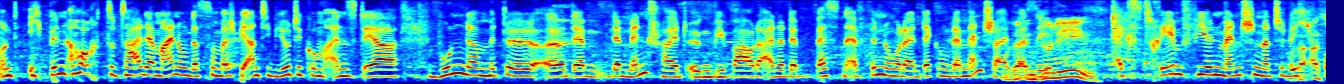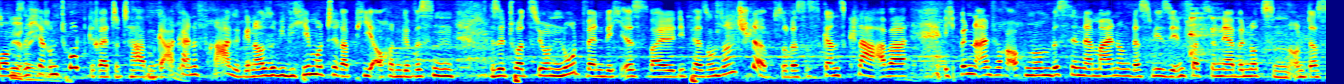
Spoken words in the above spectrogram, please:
Und ich bin auch total der Meinung, dass zum Beispiel Antibiotikum eines der Wundermittel äh, der, der Menschheit irgendwie war oder eine der besten Erfindungen oder Entdeckungen der Menschheit. Oder weil Insulin. sie extrem vielen Menschen natürlich vor dem sicheren Tod gerettet haben. Gar keine Frage. Genauso wie die Chemotherapie auch in gewissen Situationen notwendig ist, weil die Person sonst stirbt. So, das ist ganz klar. Aber ich bin einfach auch nur ein bisschen der Meinung, dass wir sie inflationär benutzen und dass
